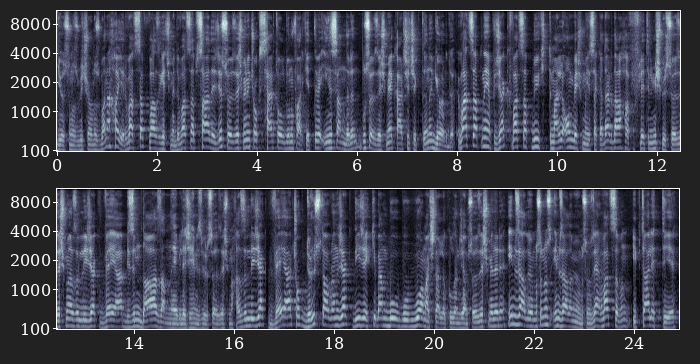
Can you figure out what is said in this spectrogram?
diyorsunuz birçoğunuz bana. Hayır WhatsApp vazgeçmedi. WhatsApp sadece sözleşmenin çok sert olduğunu fark etti ve insanların bu sözleşmeye karşı çıktığını gördü. WhatsApp ne yapacak? WhatsApp büyük ihtimalle 15 Mayıs'a kadar daha hafifletilmiş bir sözleşme hazırlayacak veya bizim daha az anlayabileceğimiz bir sözleşme hazırlayacak veya çok dürüst davranacak. Diyecek ki ben bu bu bu amaçlarla kullanacağım sözleşmeleri. İmzalıyor musunuz? İmzalamıyor musunuz? Yani WhatsApp'ın iptal ettiği,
